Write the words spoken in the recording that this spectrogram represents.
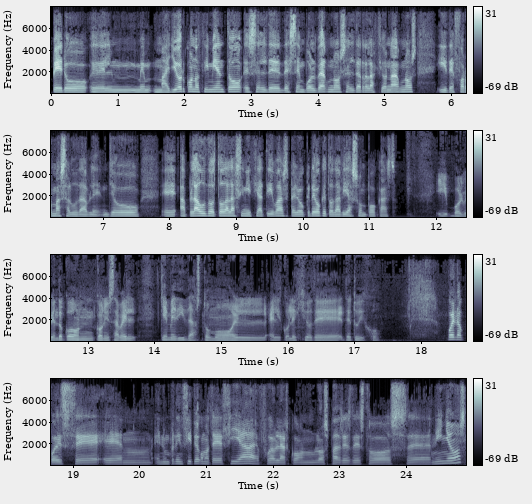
pero el mayor conocimiento es el de desenvolvernos, el de relacionarnos y de forma saludable. Yo eh, aplaudo todas las iniciativas, pero creo que todavía son pocas. Y volviendo con, Isabel, ¿qué medidas tomó el, colegio de tu hijo? Bueno, pues eh, en, un principio, como te decía, fue a hablar con los padres de estos eh, niños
